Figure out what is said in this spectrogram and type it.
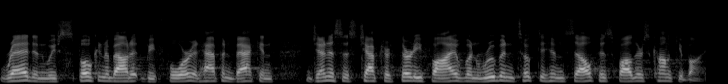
read and we've spoken about it before. It happened back in Genesis chapter 35 when Reuben took to himself his father's concubine.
